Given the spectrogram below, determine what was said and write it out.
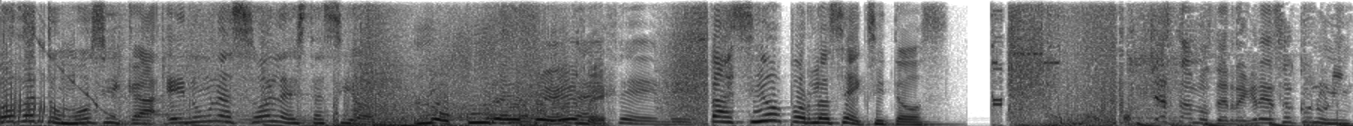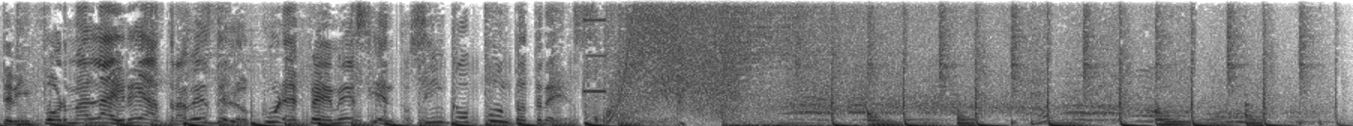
Toda tu música en una sola estación. Locura FM. FM. Pasión por los éxitos. Ya estamos de regreso con un Interinforma al aire a través de Locura FM 105.3.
